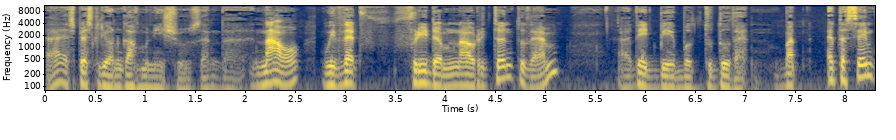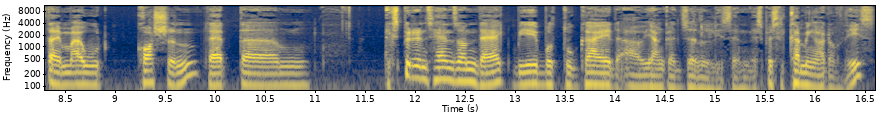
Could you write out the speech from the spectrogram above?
uh, especially on government issues. And now, with that freedom now returned to them, they'd be able to do that. But at the same time, I would caution that um, experienced hands on deck be able to guide our younger journalists, and especially coming out of this.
